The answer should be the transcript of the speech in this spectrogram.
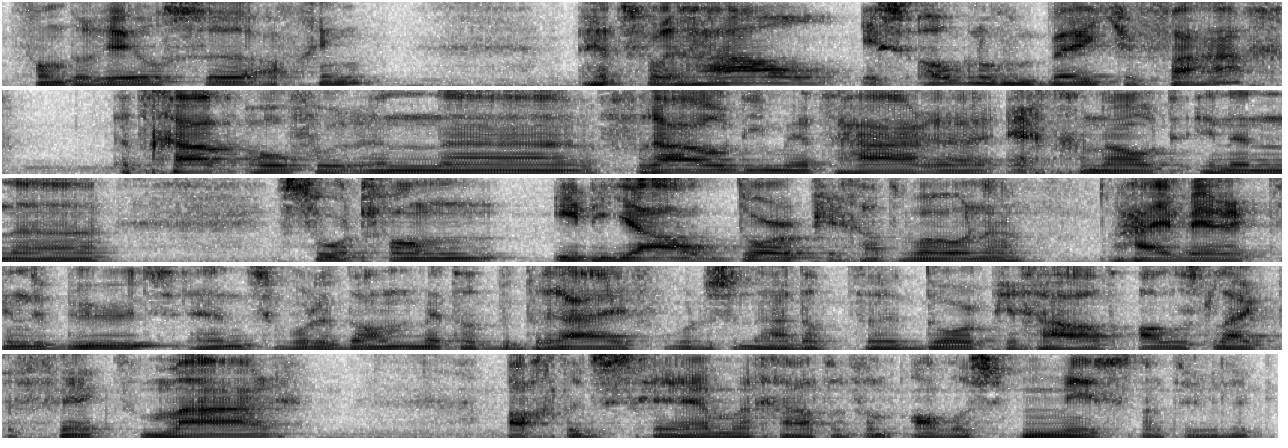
van de rails eh, afging. Het verhaal is ook nog een beetje vaag. Het gaat over een eh, vrouw die met haar eh, echtgenoot in een eh, soort van ideaal dorpje gaat wonen. Hij werkt in de buurt en ze worden dan met dat bedrijf worden ze naar dat dorpje gehaald. Alles lijkt perfect, maar achter de schermen gaat er van alles mis natuurlijk.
